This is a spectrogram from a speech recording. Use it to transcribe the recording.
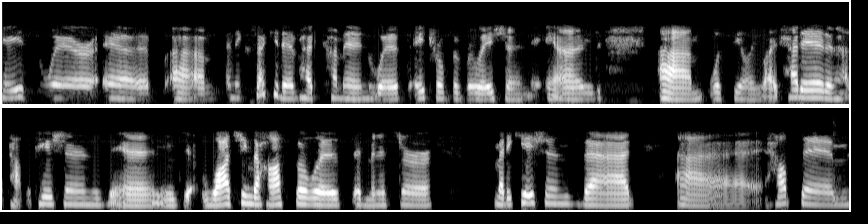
case where a, um, an executive had come in with atrial fibrillation and um, was feeling lightheaded and had palpitations, and watching the hospitalist administer medications that uh, helped him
